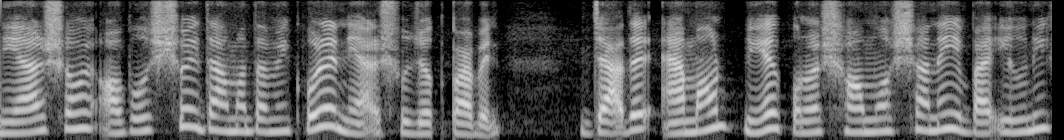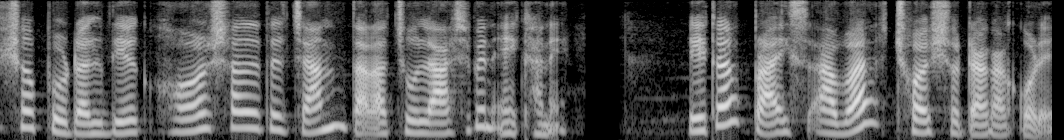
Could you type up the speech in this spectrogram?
নেওয়ার সময় অবশ্যই দামাদামি করে নেওয়ার সুযোগ পাবেন। যাদের অ্যামাউন্ট নিয়ে কোনো সমস্যা নেই বা ইউনিক সব প্রোডাক্ট দিয়ে ঘর সাজাতে চান, তারা চলে আসবেন এখানে। এটার প্রাইস আবার ছয়শো টাকা করে।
